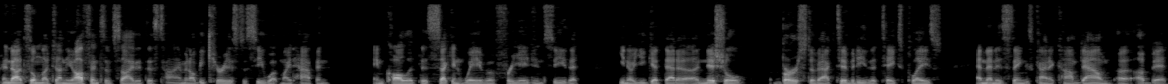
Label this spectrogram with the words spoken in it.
and not so much on the offensive side at this time. And I'll be curious to see what might happen and call it this second wave of free agency that, you know, you get that uh, initial burst of activity that takes place. And then as things kind of calm down a, a bit.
